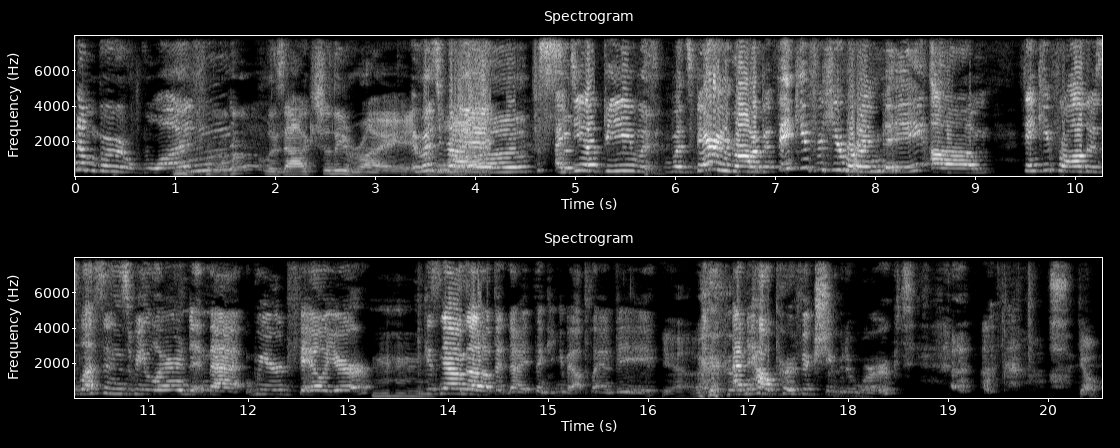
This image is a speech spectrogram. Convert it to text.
number one. was actually right. It was right. Whoops. idea B was was very wrong, but thank you for humoring me. Um, thank you for all those lessons we learned in that weird failure. Mhm. Because now I'm not up at night thinking about Plan B Yeah. and how perfect she would have worked. Yo,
